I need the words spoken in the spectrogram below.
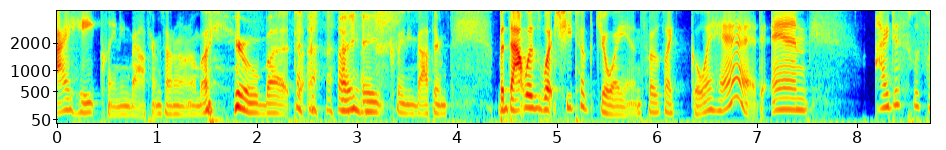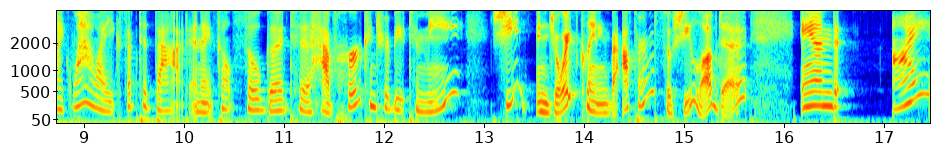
I hate cleaning bathrooms. I don't know about you, but I hate cleaning bathrooms. But that was what she took joy in. So I was like, go ahead. And I just was like, wow, I accepted that. And it felt so good to have her contribute to me. She enjoyed cleaning bathrooms, so she loved it. And I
